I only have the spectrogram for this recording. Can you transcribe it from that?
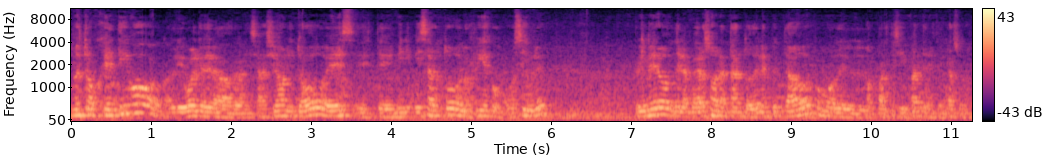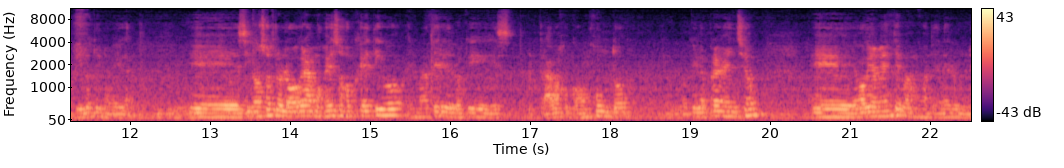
nuestro objetivo, al igual que de la organización y todo, es este, minimizar todos los riesgos posibles. Primero de la persona, tanto del espectador como de los participantes, en este caso los pilotos y navegantes. Eh, si nosotros logramos esos objetivos en materia de lo que es trabajo conjunto, en lo que es la prevención, eh, obviamente vamos a tener un-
